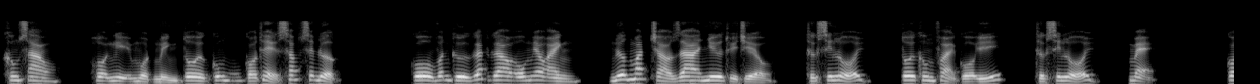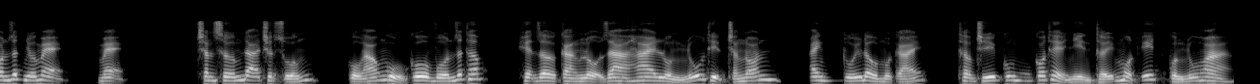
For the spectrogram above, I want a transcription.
không sao, hội nghị một mình tôi cũng có thể sắp xếp được. Cô vẫn cứ gắt gao ôm eo anh, nước mắt trào ra như thủy triều, thực xin lỗi, tôi không phải cố ý, thực xin lỗi, mẹ. Con rất nhớ mẹ, mẹ. Chăn sớm đã trượt xuống, cổ áo ngủ cô vốn rất thấp, hiện giờ càng lộ ra hai luồng nhũ thịt trắng nõn, anh túi đầu một cái, thậm chí cũng có thể nhìn thấy một ít quần nhũ hoa.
